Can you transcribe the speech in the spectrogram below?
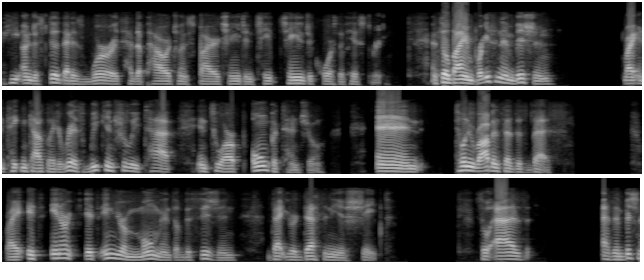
he understood that his words had the power to inspire change and change the course of history. And so, by embracing ambition, right, and taking calculated risks, we can truly tap into our own potential. And Tony Robbins says this best, right? It's in our, it's in your moment of decision that your destiny is shaped. So as as ambition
